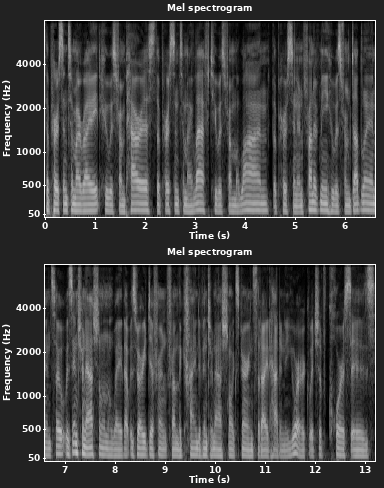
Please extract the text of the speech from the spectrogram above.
the person to my right who was from Paris, the person to my left who was from Milan, the person in front of me who was from Dublin. And so it was international in a way that was very different from the kind of international experience that I'd had in New York, which of course is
